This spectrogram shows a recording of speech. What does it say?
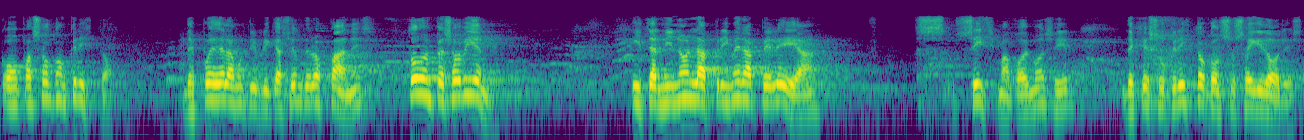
como pasó con Cristo. Después de la multiplicación de los panes, todo empezó bien y terminó en la primera pelea, cisma podemos decir, de Jesucristo con sus seguidores.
